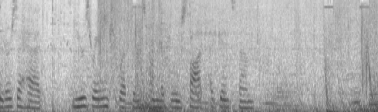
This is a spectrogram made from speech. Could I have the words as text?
Shooters ahead. Use ranged weapons from the blue spot against them.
